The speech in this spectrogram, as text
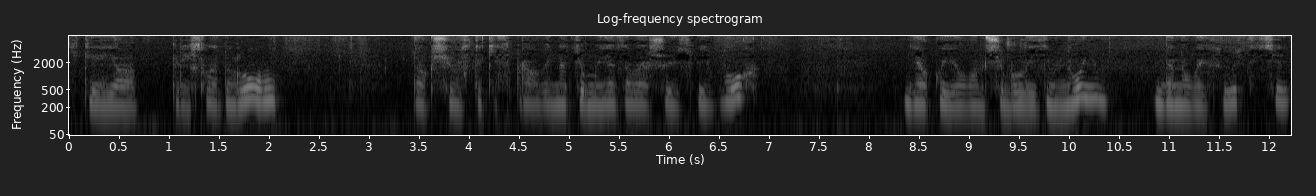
тільки я перейшла дорогу. Так що ось такі справи. На цьому я завершую свій влог. Дякую вам, що були зі мною. До нових зустрічей.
